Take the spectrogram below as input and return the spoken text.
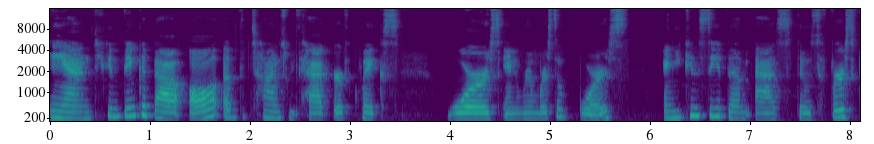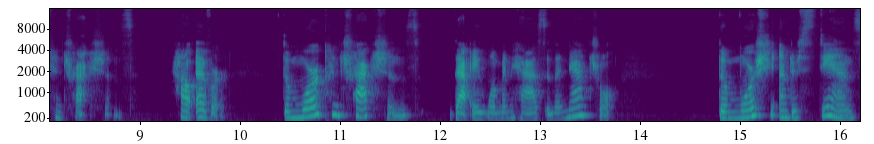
and you can think about all of the times we've had earthquakes, wars, and rumors of wars and you can see them as those first contractions. However, the more contractions that a woman has in the natural, the more she understands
